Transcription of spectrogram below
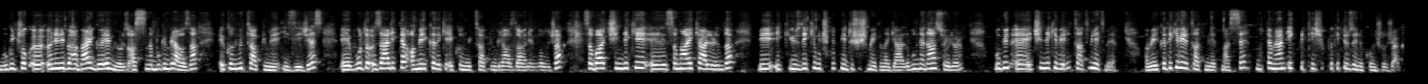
Bugün çok önemli bir haber göremiyoruz. Aslında bugün biraz da ekonomik takvimi izleyeceğiz. E, burada özellikle Amerika'daki ekonomik takvim biraz daha önemli olacak. Sabah Çin'deki e, sanayi karlarında bir yüzde iki buçukluk bir düşüş meydana geldi. Bunu neden söylüyorum? Bugün e, Çin'deki veri tatmin etmeli. Amerika'daki veri tatmin etmezse muhtemelen ilk bir teşvik paketi üzerine konuşulacak.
